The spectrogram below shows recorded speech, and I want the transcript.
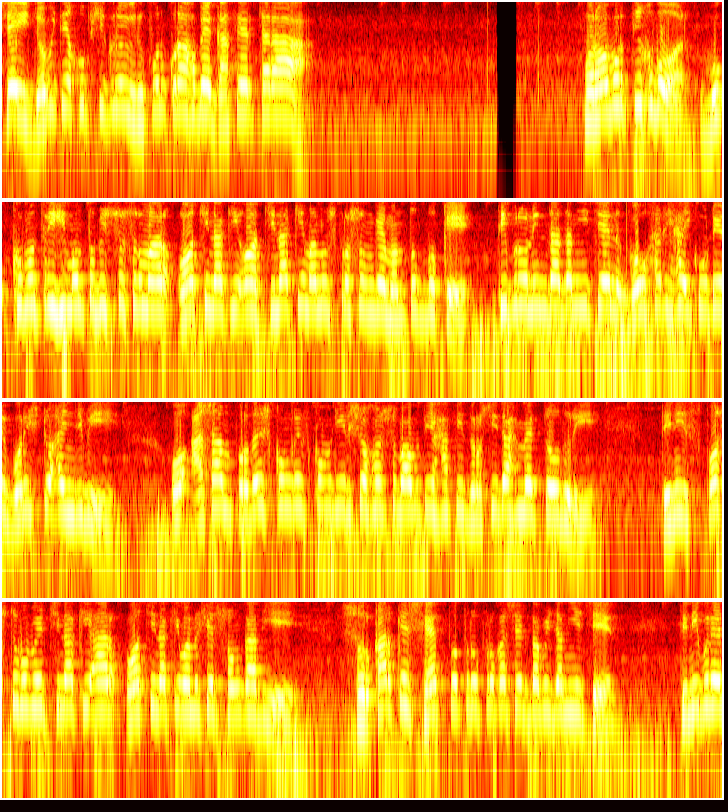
সেই জমিতে খুব শীঘ্রই রোপণ করা হবে গাছের চারা। পরবর্তী খবর, মুখ্যমন্ত্রী হিমন্ত বিশ্ব শর্মার অচিনাকি অচিনাকি মানুষ প্রসঙ্গে মন্তব্যকে তীব্র নিন্দা জানিয়েছেন গৌহাটি হাইকোর্টের বরিষ্ঠ আইনজীবী ও আসাম প্রদেশ কংগ্রেস কমিটির সহ সভাপতি হাফিজ রশিদ আহমেদ চৌধুরী। তিনি স্পষ্টভাবে চিনাকি আর অচিনাকি মানুষের সংজ্ঞা দিয়ে সরকারকে শ্বেতপত্র প্রকাশের দাবি জানিয়েছেন। তিনি বলেন,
